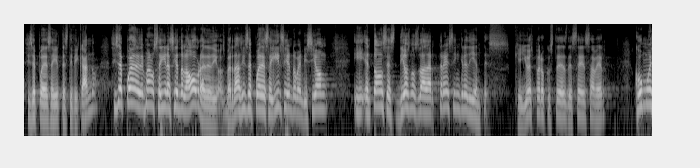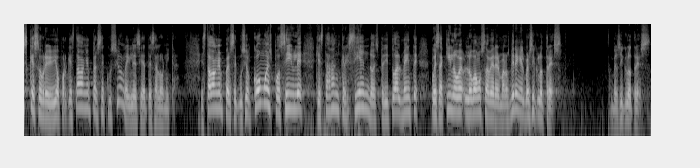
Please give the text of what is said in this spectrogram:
si se puede seguir testificando, si se puede, hermanos, seguir haciendo la obra de Dios, ¿verdad? Si se puede seguir siendo bendición. Y entonces Dios nos va a dar tres ingredientes que yo espero que ustedes deseen saber. ¿Cómo es que sobrevivió? Porque estaban en persecución la iglesia de Tesalónica. Estaban en persecución. ¿Cómo es posible que estaban creciendo espiritualmente? Pues aquí lo, lo vamos a ver, hermanos. Miren el versículo 3. Versículo 3.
